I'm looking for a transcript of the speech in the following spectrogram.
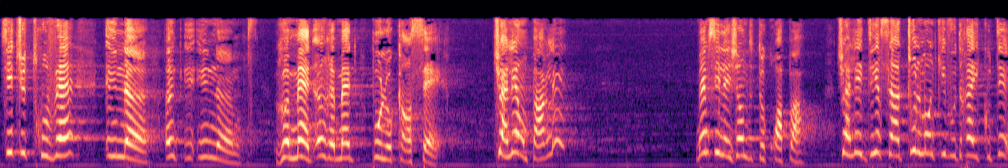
Si tu trouvais euh, un euh, remède, un remède pour le cancer, tu allais en parler? Même si les gens ne te croient pas, tu allais dire ça à tout le monde qui voudra écouter.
